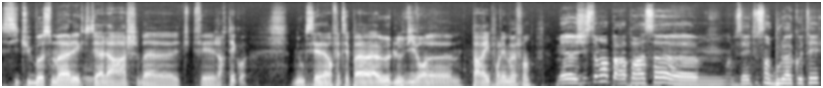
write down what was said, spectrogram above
si tu bosses mal et que tu es à l'arrache, bah, tu te fais jarter, quoi. Donc c'est en fait c'est pas à eux de le vivre. euh, pareil pour les meufs. Hein. Mais euh, justement, par rapport à ça, euh, vous avez tous un boulot à côté.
